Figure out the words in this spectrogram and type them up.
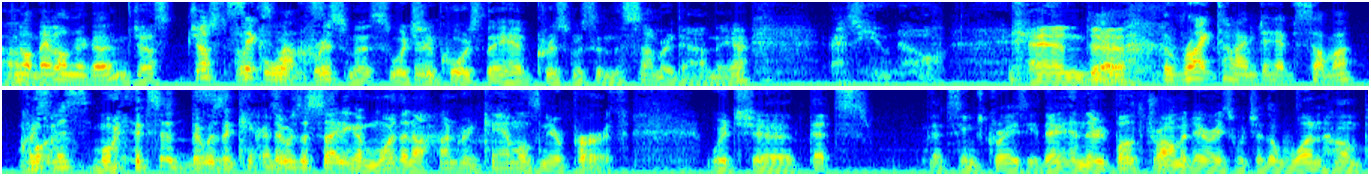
um, Not that long ago. Just just Six before months. Christmas, which mm. of course they have Christmas in the summer down there, as you know. And Yeah, uh, the right time to have summer, Christmas. More, more, it said there was a ca- there was a sighting of more than hundred camels near Perth, which uh, that's that seems crazy. They're, and they're both dromedaries, which are the one hump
